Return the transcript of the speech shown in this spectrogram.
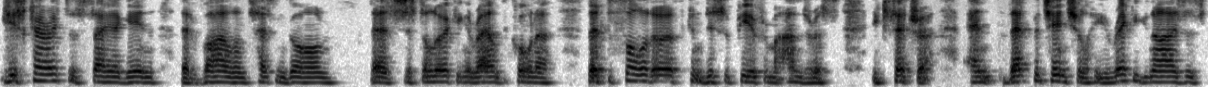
his characters say again that violence hasn't gone, that it's just lurking around the corner, that the solid earth can disappear from under us, etc. And that potential he recognizes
